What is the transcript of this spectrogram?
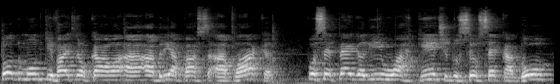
todo mundo que vai trocar, a, abrir a, pasta, a placa, você pega ali o ar quente do seu secador,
